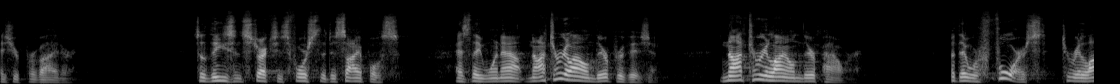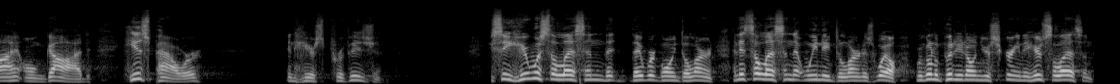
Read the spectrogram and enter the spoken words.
as your provider. So these instructions forced the disciples as they went out not to rely on their provision, not to rely on their power, but they were forced to rely on God, His power, and here's provision. You see, here was the lesson that they were going to learn. And it's a lesson that we need to learn as well. We're going to put it on your screen. And here's the lesson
